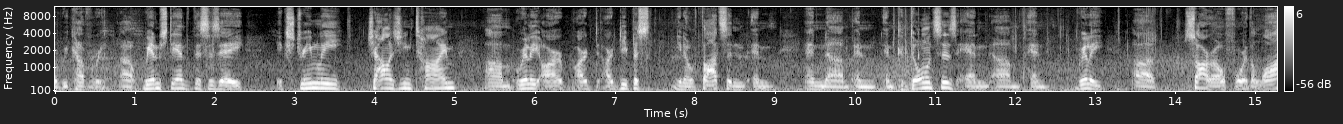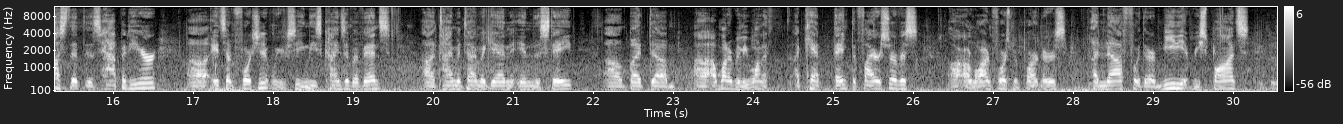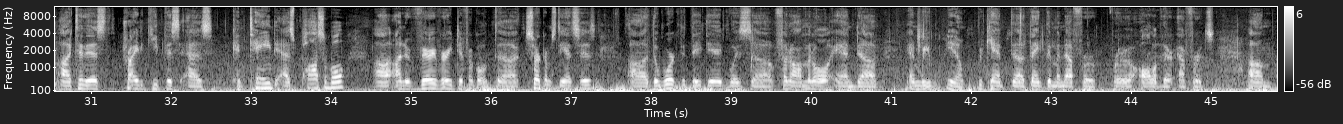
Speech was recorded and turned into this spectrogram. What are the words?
recovery. we understand that this is a extremely challenging time. Um, really, our, our our deepest you know thoughts and and and um, and, and condolences and um, and really uh, sorrow for the loss that has happened here. Uh, it's unfortunate we're seeing these kinds of events uh, time and time again in the state. Uh, but um, uh, I want to really want to I can't thank the fire service, our, our law enforcement partners enough for their immediate response uh, to this, trying to keep this as contained as possible uh, under very, very difficult uh, circumstances. Uh, the work that they did was uh, phenomenal, and uh, and we, you know, we can't thank them enough for for all of their efforts. Um,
